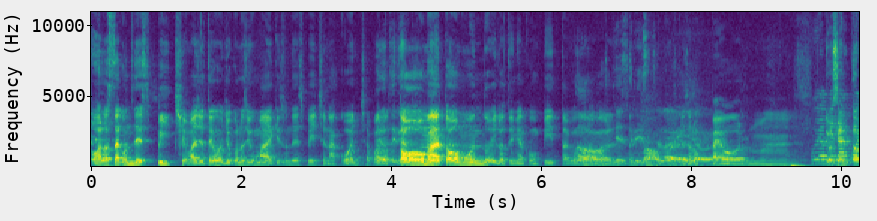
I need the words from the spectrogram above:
Ojalá usted haga un despiche, mae. Yo, tengo, yo conocí un mae que hizo un despiche en la concha, para todo, mae, todo mundo, y lo tenía el compita con la No, bolsa. qué triste. No, la Eso es lo peor, mae. Yo siento-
